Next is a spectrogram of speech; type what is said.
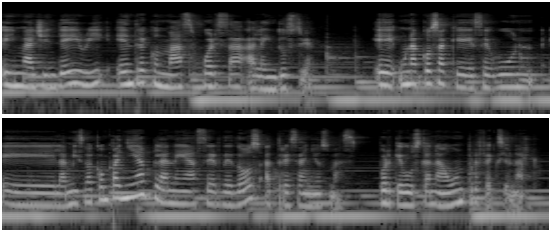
Imagine Dairy entre con más fuerza a la industria. Eh, una cosa que según eh, la misma compañía planea hacer de dos a tres años más, porque buscan aún perfeccionarlo.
